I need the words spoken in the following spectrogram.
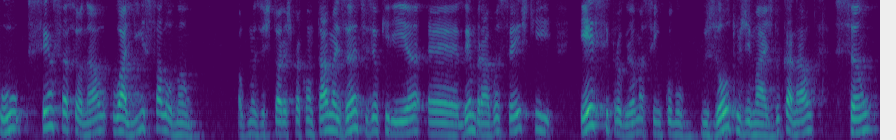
o sensacional o Ali Salomão. Algumas histórias para contar, mas antes eu queria é, lembrar vocês que esse programa, assim como os outros demais do canal, são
